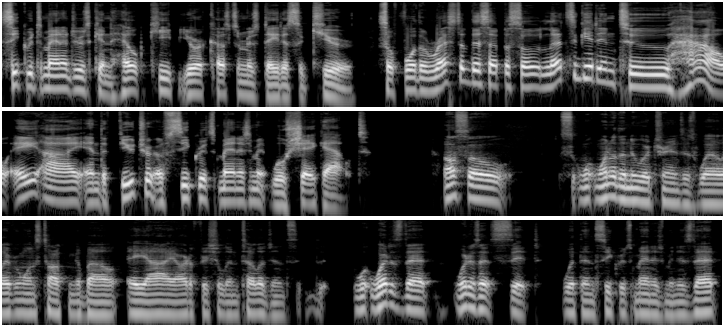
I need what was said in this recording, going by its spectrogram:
secrets managers can help keep your customers' data secure. So, for the rest of this episode, let's get into how AI and the future of secrets management will shake out. Also, so one of the newer trends as well, everyone's talking about AI, artificial intelligence. Where does that where does that sit within secrets management? Is that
